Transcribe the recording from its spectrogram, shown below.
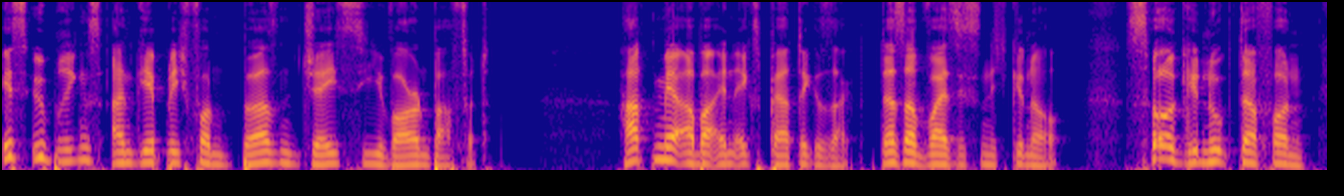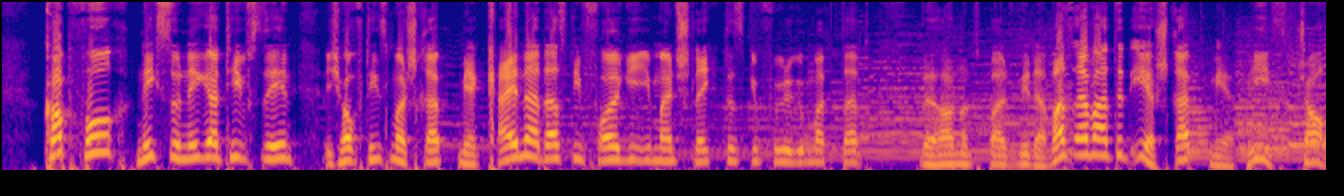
Ist übrigens angeblich von Börsen JC Warren Buffett. Hat mir aber ein Experte gesagt. Deshalb weiß ich es nicht genau. So, genug davon. Kopf hoch, nicht so negativ sehen. Ich hoffe, diesmal schreibt mir keiner, dass die Folge ihm ein schlechtes Gefühl gemacht hat. Wir hören uns bald wieder. Was erwartet ihr? Schreibt mir. Peace. Ciao.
